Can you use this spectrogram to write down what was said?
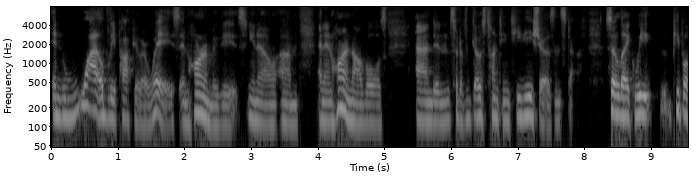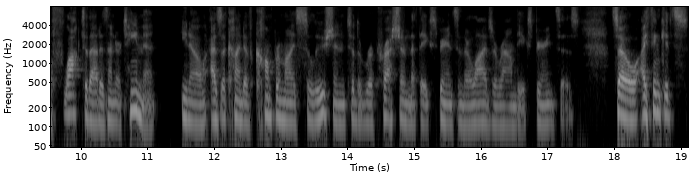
in wildly popular ways in horror movies, you know, um, and in horror novels and in sort of ghost hunting TV shows and stuff. So like we people flock to that as entertainment you know, as a kind of compromise solution to the repression that they experience in their lives around the experiences. So I think it's,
